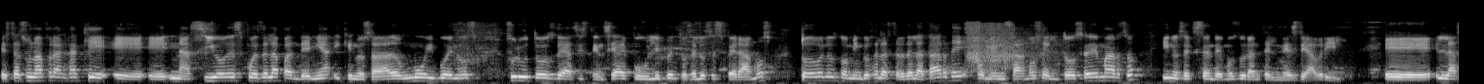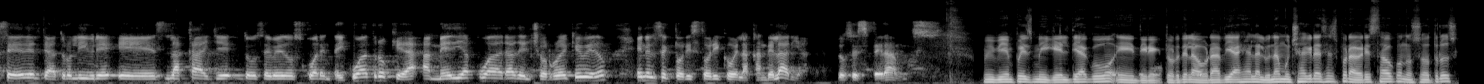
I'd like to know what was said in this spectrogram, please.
Esta es una franja que eh, eh, nació después de la pandemia y que nos ha dado muy buenos frutos de asistencia de público. Entonces, los esperamos todos los domingos a las 3 de la tarde. Comenzamos el 12 de marzo y nos extendemos durante el mes de abril. Eh, la sede del Teatro Libre es la calle 12B244, queda a media cuadra del Chorro de Quevedo, en el sector histórico de la Candelaria. Los esperamos. Muy bien, pues Miguel Diago, eh, director de la obra Viaje a la Luna, muchas gracias por haber estado con nosotros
